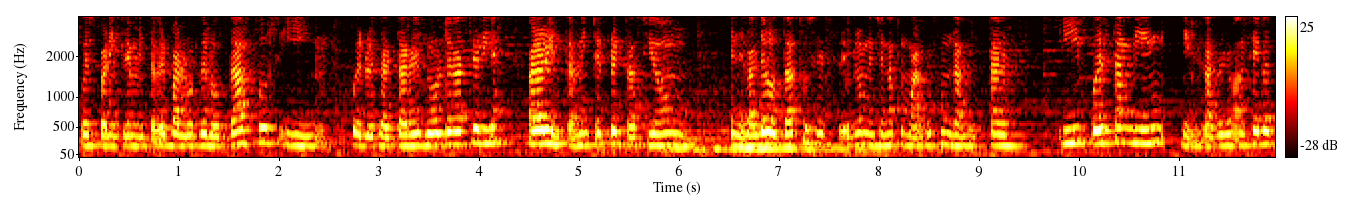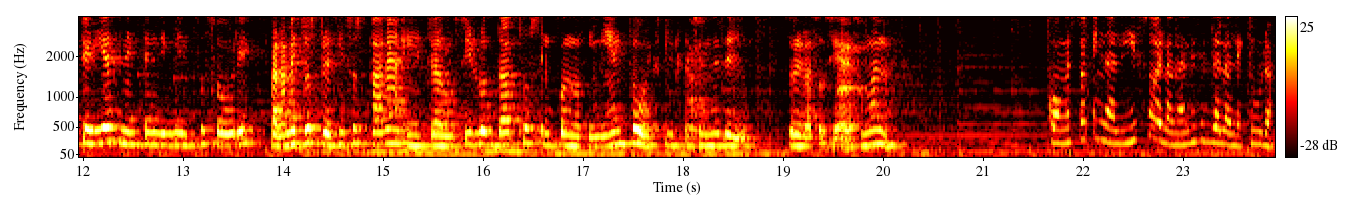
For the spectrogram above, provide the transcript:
pues para incrementar el valor de los datos y pues resaltar el rol de la teoría para orientar la interpretación general de los datos, es, él lo menciona como algo fundamental y pues también eh, la relevancia de la teoría es el entendimiento sobre parámetros precisos para eh, traducir los datos en conocimiento o explicaciones sobre las sociedades humanas. Con esto finalizo el análisis de la lectura.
